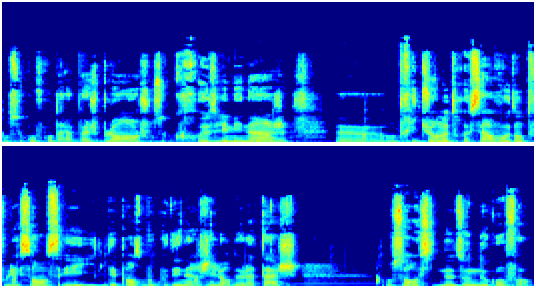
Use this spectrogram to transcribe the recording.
On se confronte à la page blanche, on se creuse les méninges, euh, on triture notre cerveau dans tous les sens et il dépense beaucoup d'énergie lors de la tâche on sort aussi de notre zone de confort.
